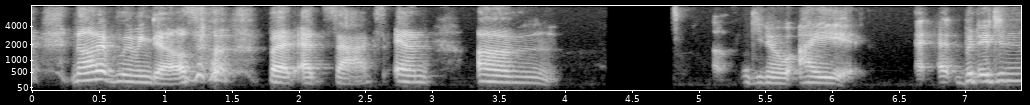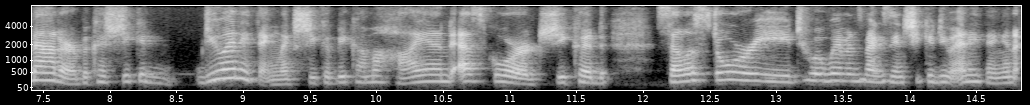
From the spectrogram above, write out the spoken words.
not at Bloomingdale's, but at Saks. And um, you know, I but it didn't matter because she could do anything. Like she could become a high end escort, she could sell a story to a women's magazine, she could do anything. And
